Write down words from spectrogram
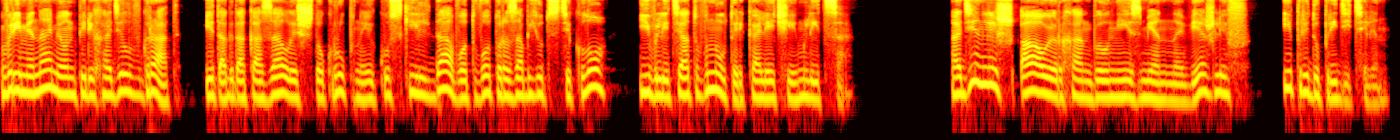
Временами он переходил в град, и тогда казалось, что крупные куски льда вот-вот разобьют стекло и влетят внутрь, калеча им лица. Один лишь Ауэрхан был неизменно вежлив и предупредителен.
